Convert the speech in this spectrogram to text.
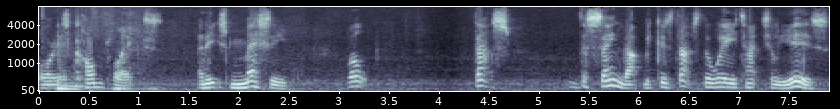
or it's mm. complex and it's messy. Well, that's the saying that because that's the way it actually is.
